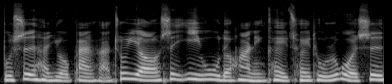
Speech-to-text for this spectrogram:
不是很有办法。注意哦，是异物的话，你可以催吐。如果是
